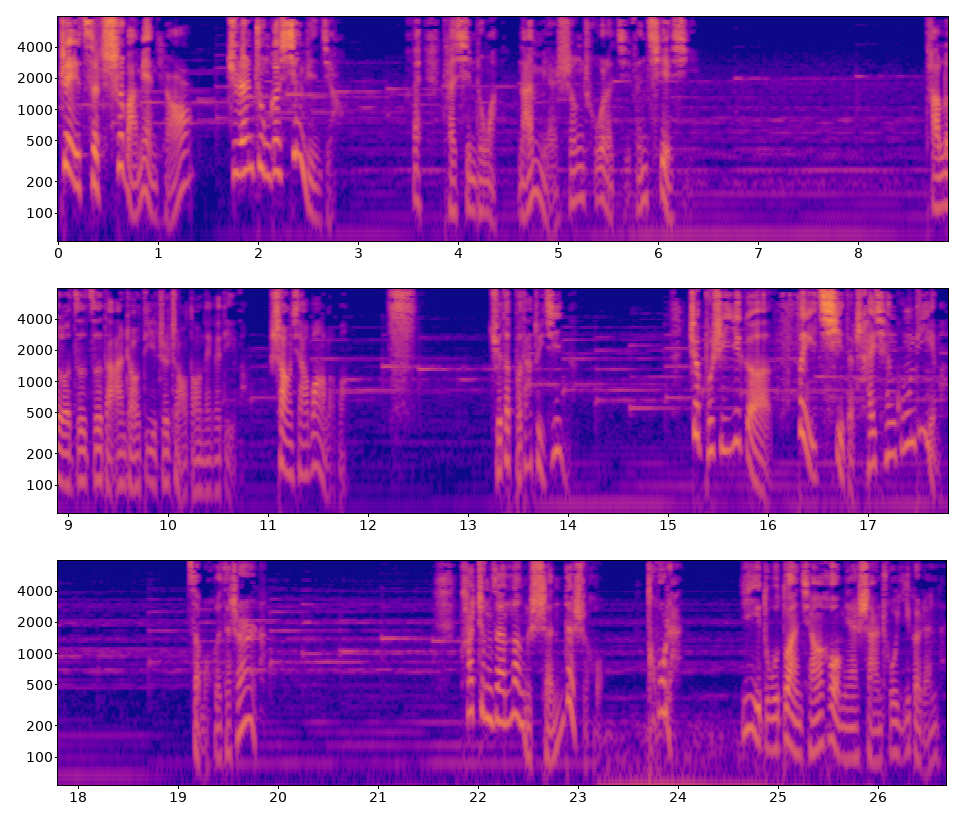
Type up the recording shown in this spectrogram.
这次吃碗面条，居然中个幸运奖，嘿，他心中啊难免生出了几分窃喜。他乐滋滋的按照地址找到那个地方，上下望了望，觉得不大对劲呢。这不是一个废弃的拆迁工地吗？怎么会在这儿呢？他正在愣神的时候，突然。一堵断墙后面闪出一个人来，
